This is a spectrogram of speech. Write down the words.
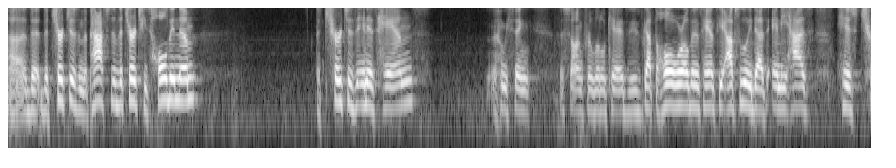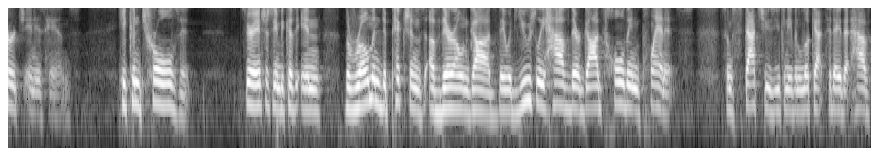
uh, the, the churches and the pastors of the church. He's holding them. The church is in his hands. We sing a song for little kids. He's got the whole world in his hands. He absolutely does. And he has his church in his hands, he controls it. It's very interesting because in the Roman depictions of their own gods, they would usually have their gods holding planets. Some statues you can even look at today that have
